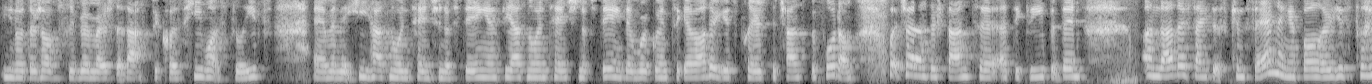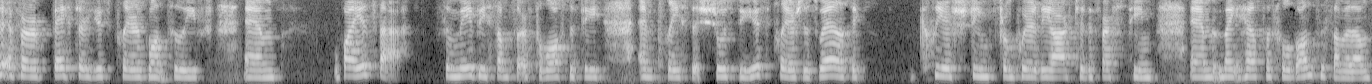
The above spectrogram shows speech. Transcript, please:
you know, there's obviously rumours that that's because he wants to leave um, and that he has no intention of staying. And if he has no intention of staying, then we're going to give other youth players the chance before him, which I understand to a degree. But then on the other side, it's concerning if all our youth, if our better youth players want to leave. Um, why is that? So maybe some sort of philosophy in place that shows the youth players as well the clear stream from where they are to the first team um, might help us hold on to some of them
